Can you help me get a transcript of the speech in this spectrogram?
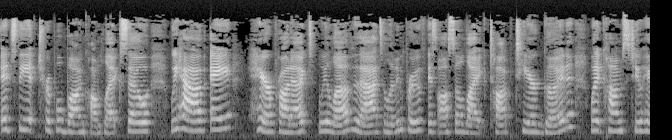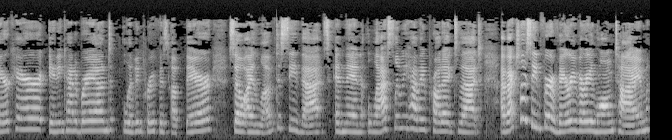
it's the Triple Bond Complex. So we have a hair product. We love that. Living Proof is also like top tier good when it comes to hair care. Any kind of brand, Living Proof is up there. So I love to see that. And then lastly, we have a product that I've actually seen for a very, very long time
